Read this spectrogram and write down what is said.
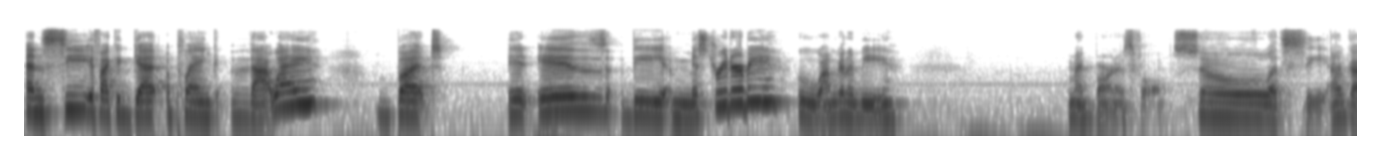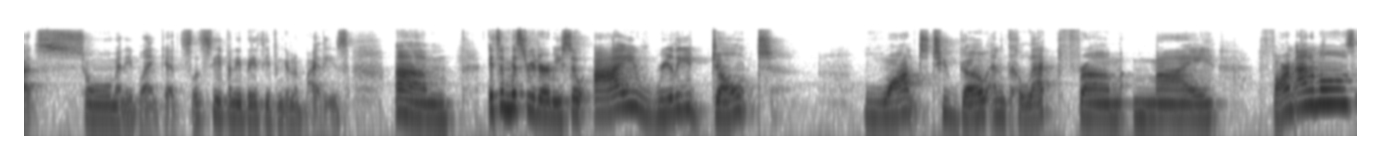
and see if I could get a plank that way. But it is the mystery derby. Ooh, I'm going to be my barn is full. So let's see. I've got so many blankets. Let's see if anybody's even going to buy these. Um, it's a mystery derby. So I really don't want to go and collect from my farm animals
